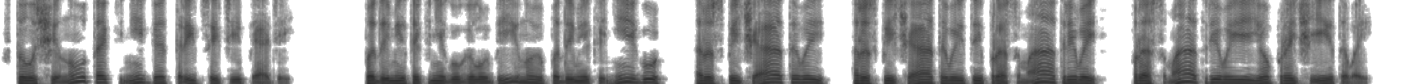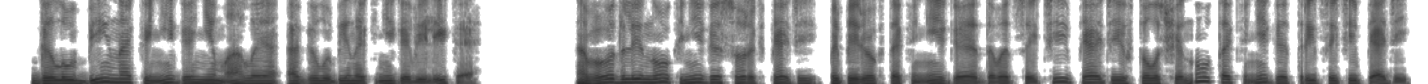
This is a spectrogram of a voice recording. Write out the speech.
в толщину та книга тридцати пядей. Подыми ты книгу голубиную, подыми книгу, распечатывай, распечатывай ты, просматривай, просматривай ее, прочитывай. Голубина книга немалая, а голубина книга великая. Вот длину книга сорок пядей, поперек та книга двадцати пядей, в толщину та книга тридцати пядей.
